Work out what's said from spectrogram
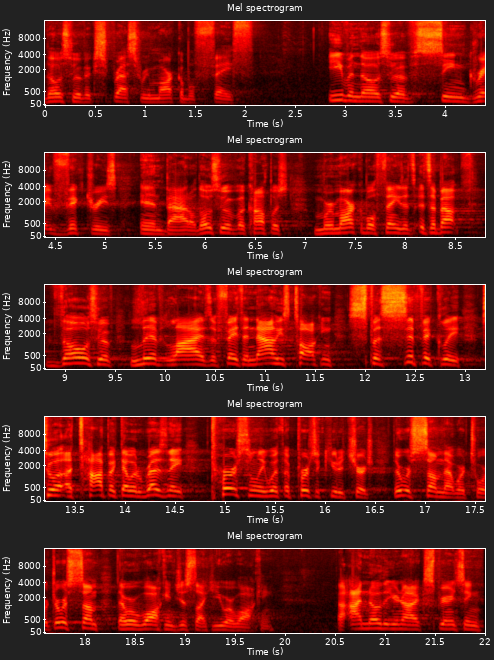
those who have expressed remarkable faith, even those who have seen great victories in battle, those who have accomplished remarkable things. It's, it's about those who have lived lives of faith. And now he's talking specifically to a, a topic that would resonate personally with a persecuted church. There were some that were tortured, there were some that were walking just like you are walking. I know that you're not experiencing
